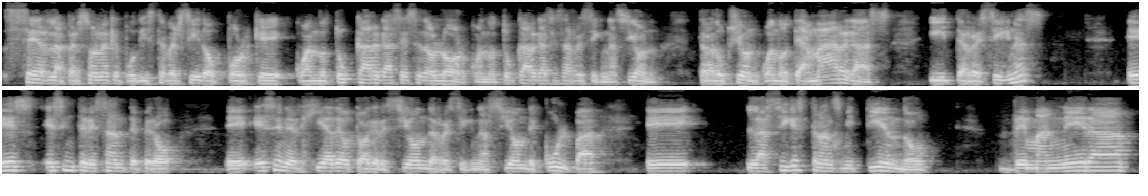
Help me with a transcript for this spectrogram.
ser la persona que pudiste haber sido, porque cuando tú cargas ese dolor, cuando tú cargas esa resignación, traducción, cuando te amargas, y te resignas, es, es interesante, pero eh, esa energía de autoagresión, de resignación, de culpa, eh, la sigues transmitiendo de manera,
